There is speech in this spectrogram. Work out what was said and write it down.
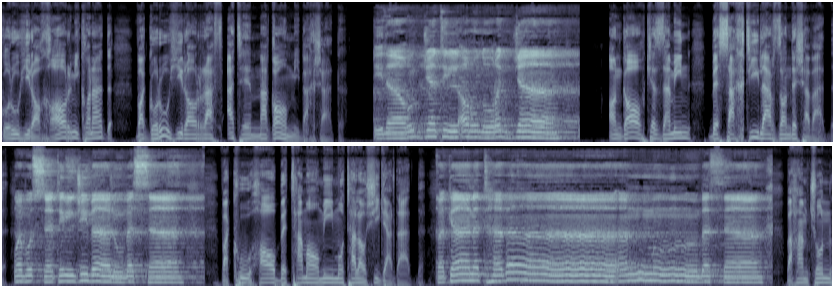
گروهی را خار می کند و گروهی را رفعت مقام می بخشد اذا رجت الارض رجا. آنگاه که زمین به سختی لرزانده شود. وبست الجبال بسا. و کوهها به تمامی متلاشی گردد. فكانت هباء منبثا. و همچون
